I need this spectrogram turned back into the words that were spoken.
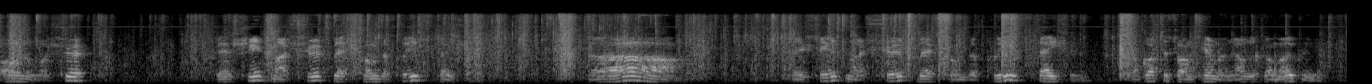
Oh, my shirt. They've sent my shirt back from the police station. Aha! They sent my shirt back from the police station. I've got this on camera now, look I'm opening it.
